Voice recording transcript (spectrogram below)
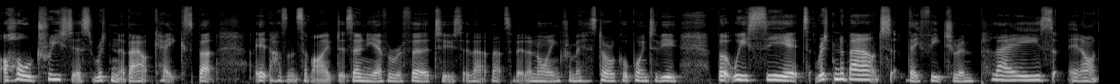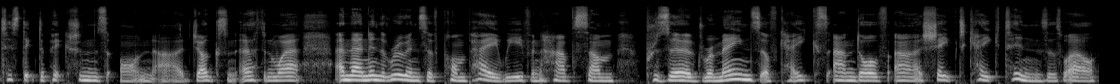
a whole treatise written about cakes, but it hasn't survived. It's only ever referred to, so that, that's a bit annoying from a historical point of view. But we see it written about, they feature in plays, in artistic depictions on uh, jugs and earthenware, and then in the ruins of Pompeii, we even have some preserved remains of cakes and of uh, shaped cake tins as well.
